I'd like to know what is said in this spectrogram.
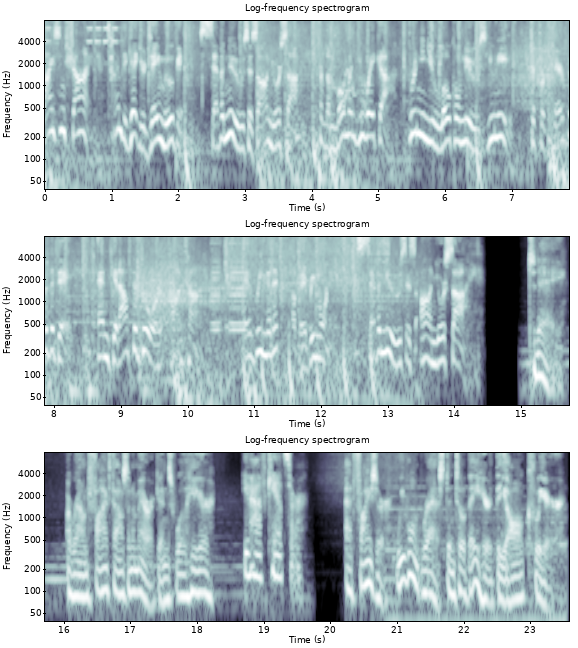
Rise and shine. Time to get your day moving. 7 News is on your side from the moment you wake up, bringing you local news you need to prepare for the day and get out the door on time. Every minute of every morning, 7 News is on your side. Today, around 5,000 Americans will hear, You have cancer. At Pfizer, we won't rest until they hear the all clear.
